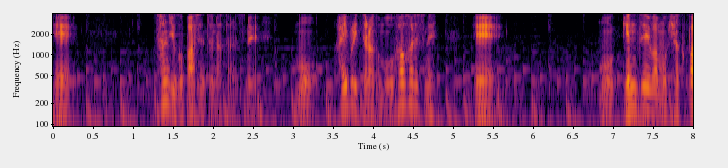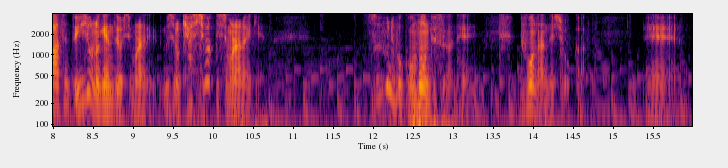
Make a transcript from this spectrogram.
えー、35%になったらですね、もうハイブリッドなんかもうウハウハですね。えー、もう減税はもう100%以上の減税をしてもらわないむしろキャッシュバックしてもらわないけそういうふうに僕思うんですがね、どうなんでしょうか。えー、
